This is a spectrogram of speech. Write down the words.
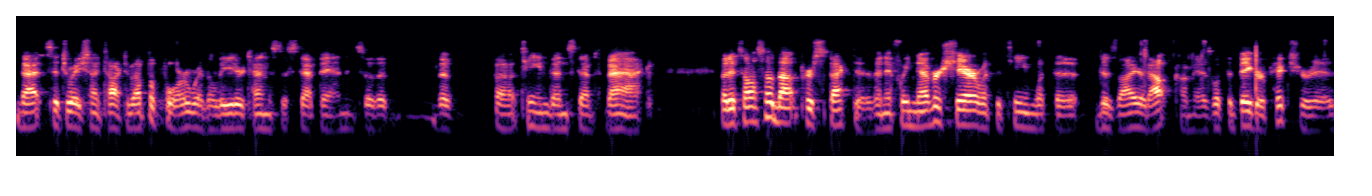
that situation I talked about before, where the leader tends to step in, and so the the uh, team then steps back. But it's also about perspective, and if we never share with the team what the desired outcome is, what the bigger picture is,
